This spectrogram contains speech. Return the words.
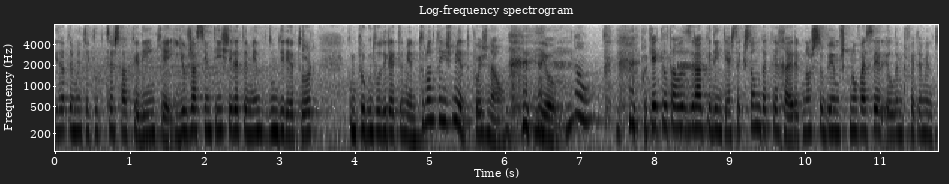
exatamente aquilo que disseste há bocadinho, que é, e eu já senti isto diretamente de um diretor que me perguntou diretamente, tu não tens medo? Pois não. E eu, não. Porque é que ele estava a dizer há bocadinho, que esta questão da carreira, que nós sabemos que não vai ser, eu lembro perfeitamente,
